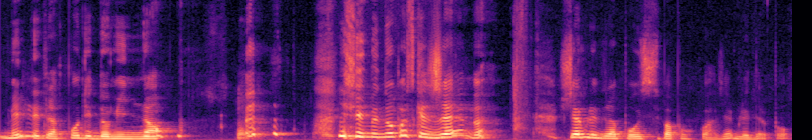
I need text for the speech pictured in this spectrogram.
mets le drapeau des dominants? Il dit, mais non, parce que j'aime. J'aime le drapeau, je ne sais pas pourquoi, j'aime le drapeau.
